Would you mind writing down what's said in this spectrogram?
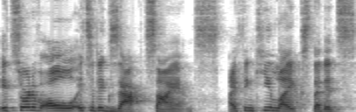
it's sort of all it's an exact science. I think he likes that it's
